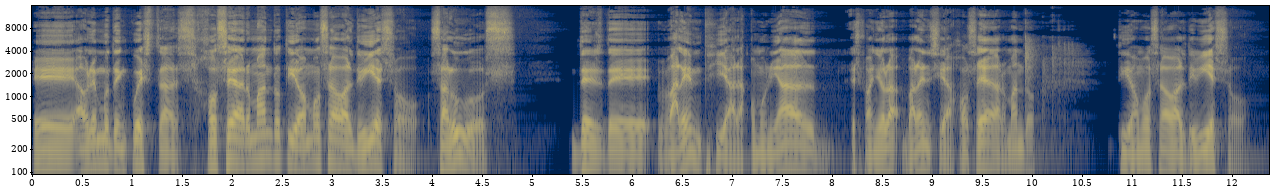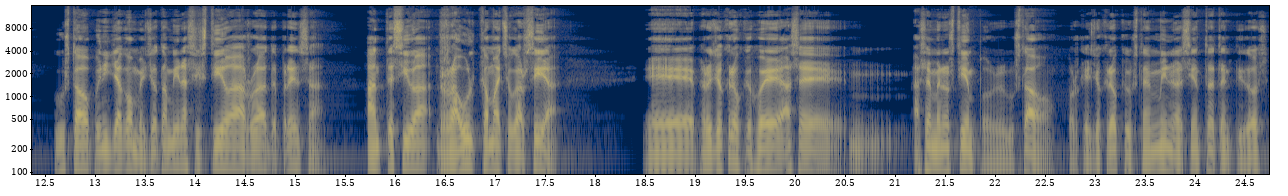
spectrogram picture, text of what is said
Eh, hablemos de encuestas. José Armando Tibamosa Valdivieso, saludos desde Valencia, la comunidad española Valencia. José Armando Tibamosa Valdivieso. Gustavo Pinilla Gómez, yo también asistía a ruedas de prensa. Antes iba Raúl Camacho García. Eh, pero yo creo que fue hace, mm, hace menos tiempo, Gustavo, porque yo creo que usted en 1972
